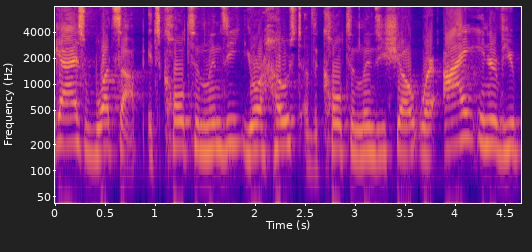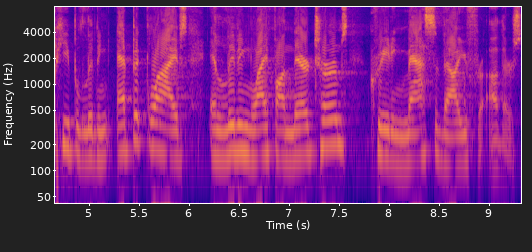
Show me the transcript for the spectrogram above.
guys, what's up? It's Colton Lindsay, your host of The Colton Lindsay Show, where I interview people living epic lives and living life on their terms, creating massive value for others.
